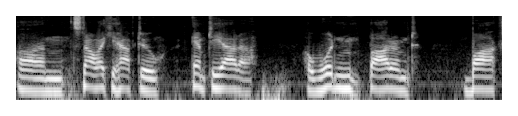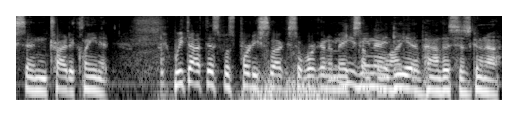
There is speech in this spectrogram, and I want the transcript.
Um, it's not like you have to empty out a, a wooden bottomed box and try to clean it. We thought this was pretty slick, so we're going to make something an idea like of how this is going to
